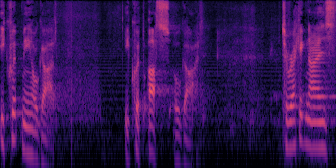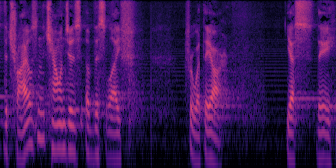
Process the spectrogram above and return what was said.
Equip me, O God. Equip us, O God to recognize the trials and the challenges of this life for what they are. Yes, they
